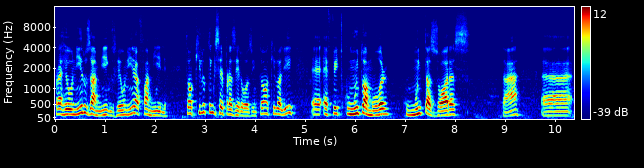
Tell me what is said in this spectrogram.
para reunir os amigos, reunir a família. Então aquilo tem que ser prazeroso. Então aquilo ali é, é feito com muito amor, com muitas horas, tá? Uh,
